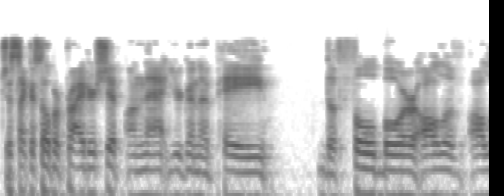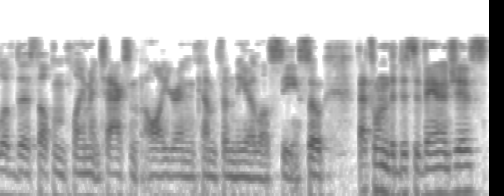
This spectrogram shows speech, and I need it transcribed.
Just like a sole proprietorship, on that you're going to pay the full bore all of all of the self-employment tax and all your income from the LLC. So that's one of the disadvantages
